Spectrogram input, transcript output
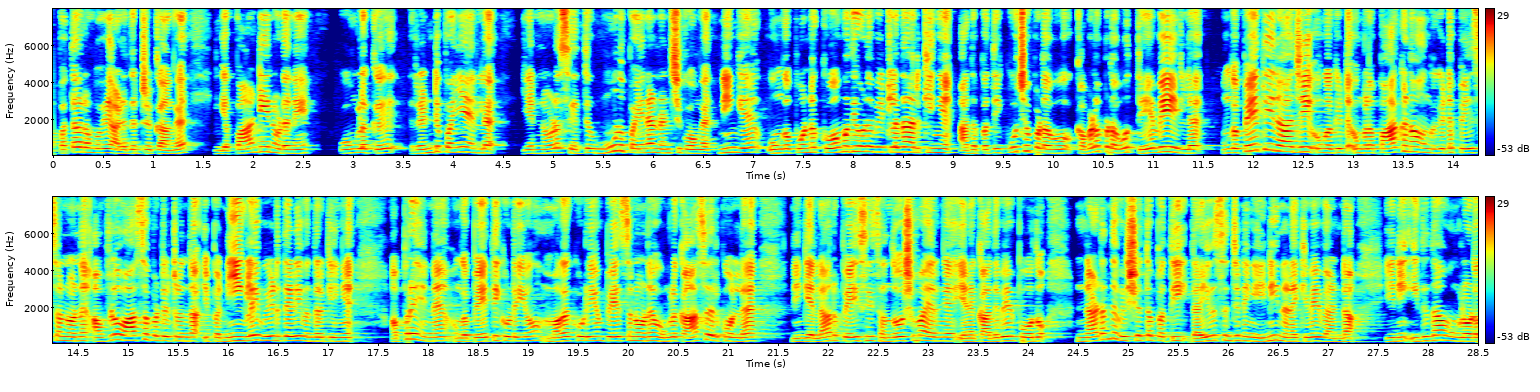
அப்பத்தா ரொம்பவே அழுதுட்டு இருக்காங்க. இங்க பாண்டியன் உடனே உங்களுக்கு ரெண்டு பையன் இல்லை என்னோட சேர்த்து மூணு பையனா நினச்சிக்கோங்க. நீங்கள் உங்கள் பொண்ணு கோமதியோட வீட்டில் தான் இருக்கீங்க. அதை பற்றி கூச்சப்படவோ கவலைப்படவோ தேவையே இல்லை. உங்கள் பேத்தி ராஜி உங்ககிட்ட உங்களை பார்க்கணும் உங்ககிட்ட பேசணும்னு அவ்வளோ ஆசைப்பட்டுட்டு இருந்தா இப்போ நீங்களே வீடு தேடி வந்திருக்கீங்க. அப்புறம் என்ன? உங்கள் பேத்தி கூடயும் மக கூடயும் பேசணும்னு உங்களுக்கு ஆசை இருக்கும்ல? நீங்கள் எல்லாரும் பேசி சந்தோஷமாக இருங்க. எனக்கு அதுவே போதும். நடந்த விஷயத்தை பற்றி தயவு செஞ்சு நீங்கள் இனி நினைக்கவே வேண்டாம். இனி இதுதான் உங்களோட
